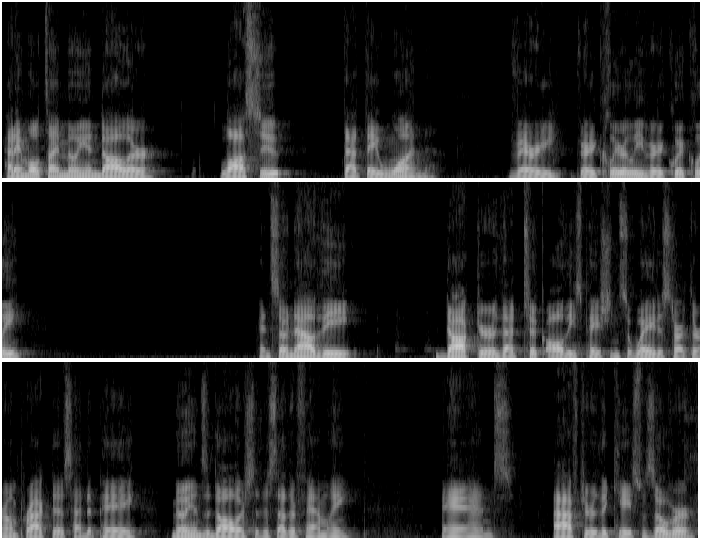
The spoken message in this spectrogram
had a multi million dollar lawsuit that they won very, very clearly, very quickly. And so now the doctor that took all these patients away to start their own practice had to pay millions of dollars to this other family. And after the case was over,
